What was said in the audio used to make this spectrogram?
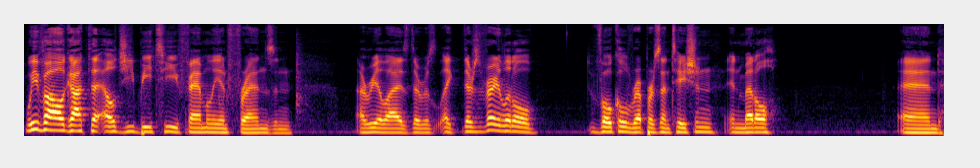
we've all got the LGBT family and friends, and I realized there was like there's very little vocal representation in metal, and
